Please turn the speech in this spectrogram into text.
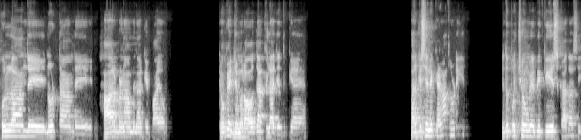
ਫੁੱਲਾਂ ਦੇ, ਨੋਟਾਂ ਦੇ, ਹਾਰ ਬਣਾ ਬਣਾ ਕੇ ਪਾਇਓ। ਕਿਉਂਕਿ ਜਮਰੌਦ ਦਾ ਕਿਲਾ ਜਿੱਤ ਕੇ ਆਇਆ। ਪਰ ਕਿਸੇ ਨੇ ਕਹਿਣਾ ਥੋੜੀ ਹੈ, ਜਦੋਂ ਪੁੱਛੋਗੇ ਵੀ ਕੇਸ ਕਾਦਾ ਸੀ,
